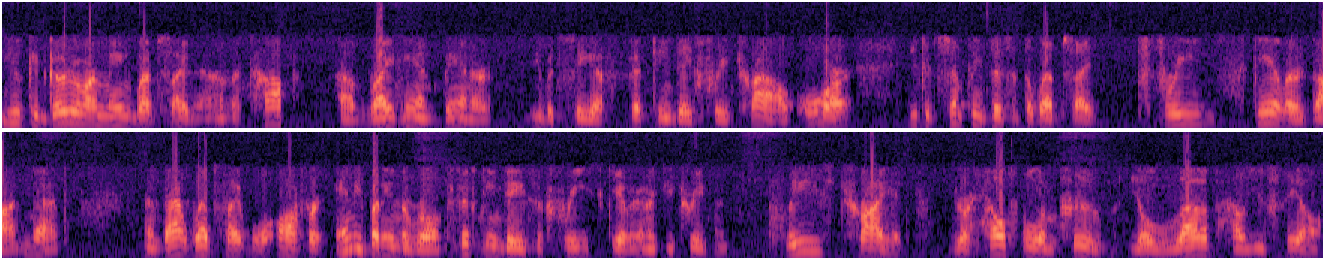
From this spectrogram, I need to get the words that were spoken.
you could go to our main website, and on the top uh, right hand banner, you would see a 15 day free trial, or you could simply visit the website freescalar.net, and that website will offer anybody in the world 15 days of free scalar energy treatment. Please try it. Your health will improve. You'll love how you feel.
